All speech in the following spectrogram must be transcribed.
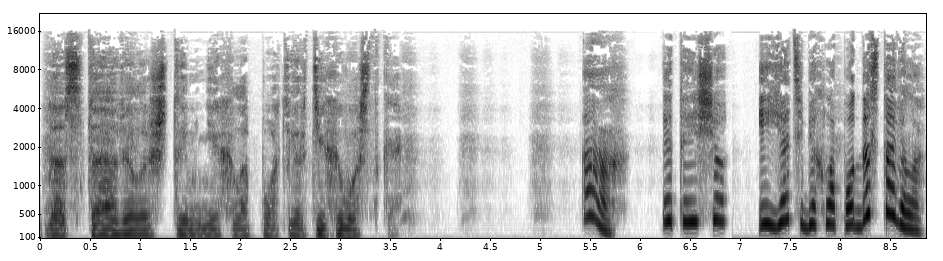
Доставила ж ты мне хлопот, вертихвостка. Ах, это еще и я тебе хлопот доставила?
